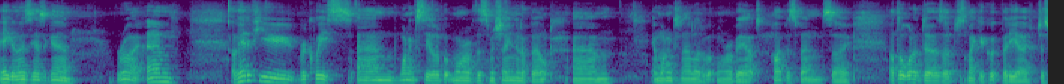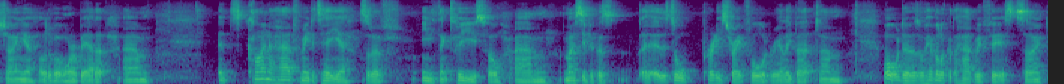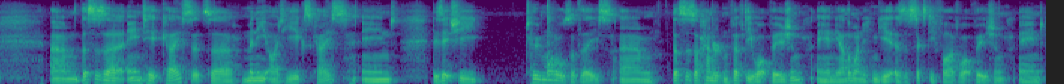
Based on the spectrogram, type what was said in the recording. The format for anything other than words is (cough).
Hey guys, how's it going? Right, um, I've had a few requests um, wanting to see a little bit more of this machine that I've built um, and wanting to know a little bit more about Hyperspin. So I thought what I'd do is I'd just make a quick video just showing you a little bit more about it. Um, it's kind of hard for me to tell you sort of anything too useful, um, mostly because it's all pretty straightforward really, but um, what we'll do is we'll have a look at the hardware first. So um, this is a Antec case, it's a mini ITX case and there's actually two models of these. Um, this is a 150 watt version and the other one you can get is a 65 watt version and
